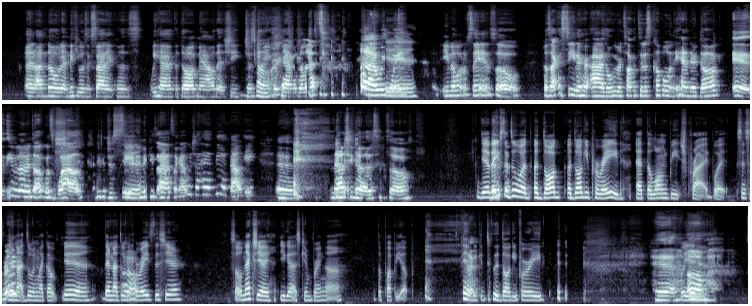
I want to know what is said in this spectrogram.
and I know that Nikki was excited because we have the dog now that she just Oh. dreamed of having the last time we went. You know what I'm saying? So, because I could see it in her eyes when we were talking to this couple and they had their dog, and even though their dog was wild, you could just see it in Nikki's eyes. Like, I wish I had me a doggy. And now she does. So, yeah. They used to do a, a dog a doggy parade at the Long Beach Pride, but since Really? they're not doing like a yeah, they're not doing the Oh. parades this year. So next year you guys can bring uh the puppy up, and we could do the doggy parade. yeah. But Um.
